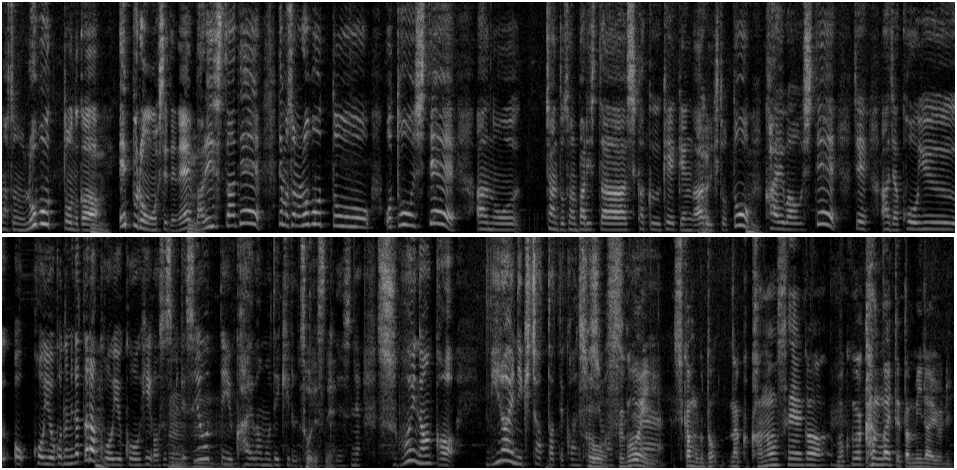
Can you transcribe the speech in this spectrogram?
まあ、そのロボットがうん。エプロンをしててね、うん。バリスタででもそのロボットを通してあのちゃんとそのバリスタ資格経験がある人とはい。うん。会話をして、であじゃあこういうおこういうお好みだったらこういうコーヒーがおすすめですよっていう会話もできるっていうことですね。すごいなんか未来に来ちゃったって感じしますね。そうすごい。しかもどなんか可能性が僕が考えてた未来より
